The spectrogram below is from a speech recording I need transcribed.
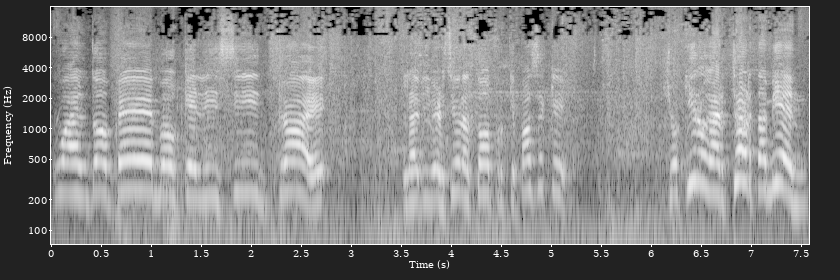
Cuando vemos que Lee Sin trae la diversión a todo, porque pasa que yo quiero garchar también.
